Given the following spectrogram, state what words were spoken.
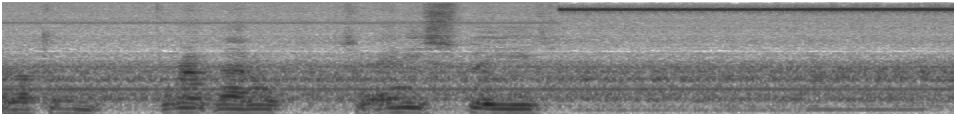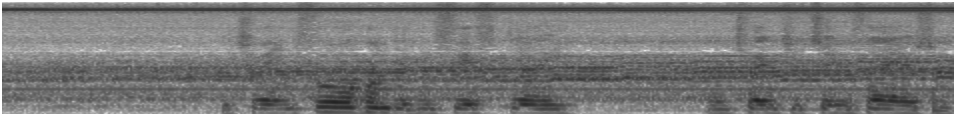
and I can ramp that up to any speed between 450 and 22,000.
